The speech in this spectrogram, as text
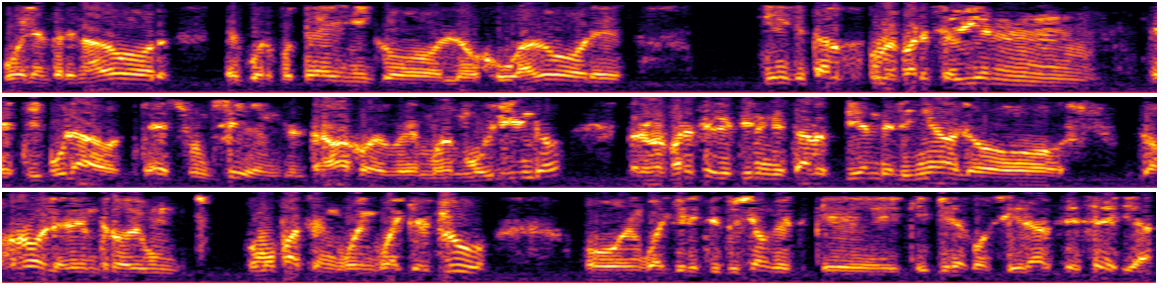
o el entrenador, el cuerpo técnico, los jugadores, tiene que estar, me parece bien estipulado, es un, sí, el trabajo es muy, lindo, pero me parece que tienen que estar bien delineados los, los roles dentro de un, como pasa en, cualquier club o en cualquier institución que, que, que quiera considerarse seria.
